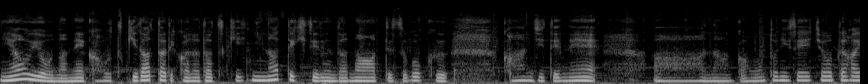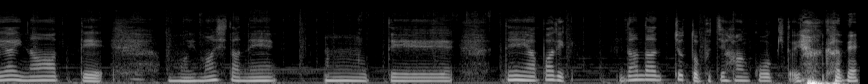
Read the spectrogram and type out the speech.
似合うようなね顔つきだったり体つきになってきてるんだなってすごく感じてねあーなんか本当に成長って早いなって思いましたね。うん、ででやっぱりだんだんちょっとプチ反抗期というかね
